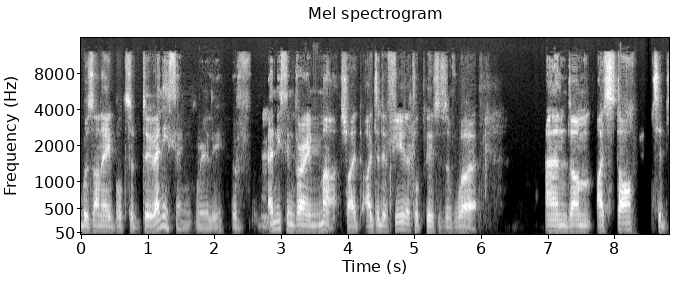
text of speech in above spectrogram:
was unable to do anything really of mm. anything very much. I, I did a few little pieces of work, and um, I started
